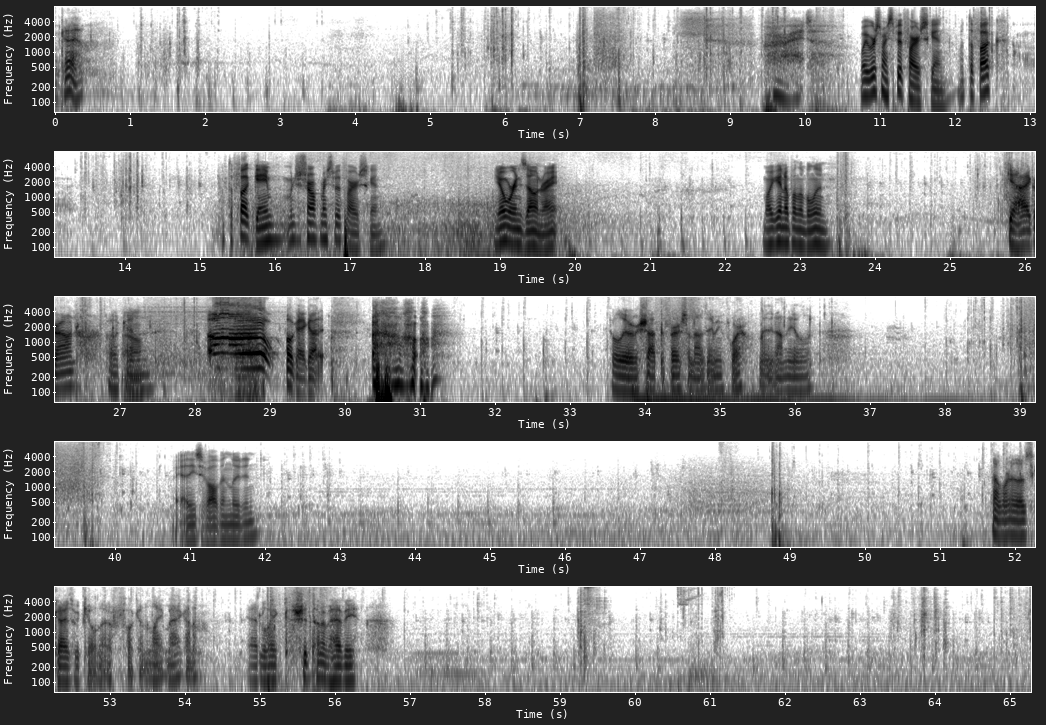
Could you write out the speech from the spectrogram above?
Okay. Alright. Wait, where's my Spitfire skin? What the fuck? What the fuck, game? I'm just turn off my Spitfire skin. You know we're in zone, right? Why getting up on the balloon? Get high ground. Fucking. Oh. Oh! Okay, got it. Totally overshot the first one I was aiming for. Landed on the other one. yeah, these have all been looted. Not one of those guys we killed had a fucking light mag on him. He had like a shit ton of heavy.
